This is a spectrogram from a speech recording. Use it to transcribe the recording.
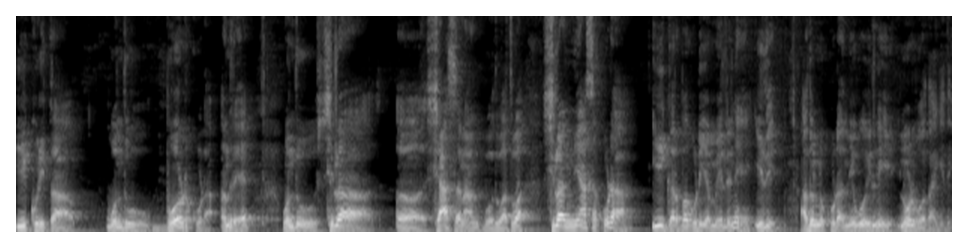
ಈ ಕುರಿತ ಒಂದು ಬೋರ್ಡ್ ಕೂಡ, ಅಂದರೆ ಒಂದು ಶಿಲಾ ಶಾಸನ ಅನ್ಬೋದು ಅಥವಾ ಶಿಲಾನ್ಯಾಸ ಕೂಡ ಈ ಗರ್ಭಗುಡಿಯ ಮೇಲೇ ಇದೆ. ಅದನ್ನು ಕೂಡ ನೀವು ಇಲ್ಲಿ ನೋಡ್ಬೋದಾಗಿದೆ.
